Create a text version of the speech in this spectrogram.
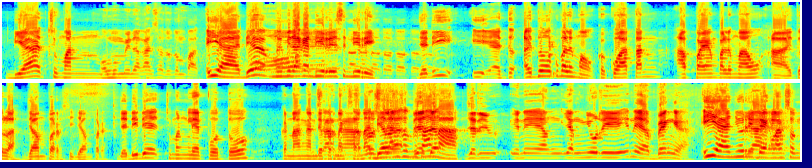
dia cuman Oh memindahkan satu tempat. Iya, dia Oh, memindahkan iya, diri iya, sendiri. tahu, tahu, tahu, tahu. Jadi iya, itu itu aku paling mau. Kekuatan apa yang paling mau? Ah, itulah jumper si jumper. Jadi dia cuma ngeliat foto kenangan dia pernah ke sana, terus dia, langsung ke dia sana. ja- Jadi ini yang yang nyuri ini ya bank ya? Iya, nyuri Iya, deng iya, langsung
